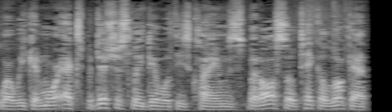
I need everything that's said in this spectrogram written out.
where we can more expeditiously deal with these claims, but also take a look at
